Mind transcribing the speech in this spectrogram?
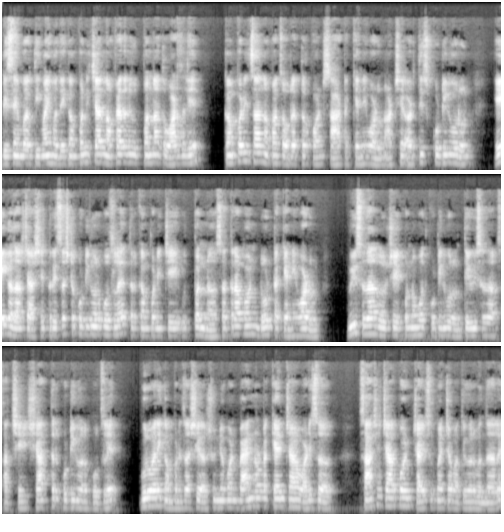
डिसेंबर तिमाहीमध्ये कंपनीच्या नफ्यात आणि उत्पन्नात वाढ झाली आहे कंपनीचा नफा चौऱ्याहत्तर पॉईंट सहा टक्क्यांनी वाढून आठशे अडतीस कोटींवरून एक हजार चारशे त्रेसष्ट कोटींवर पोहोचलाय. तर कंपनीचे उत्पन्न सतरा पॉईंट दोन टक्क्यांनी वाढून वीस हजार दोनशे एकोणनव्वद कोटींवरून तेवीस हजार सातशे शहात्तर कोटींवर पोहोचले. गुरुवारी कंपनीचा शेअर शून्य पॉईंट ब्याण्णव टक्क्यांच्या वाढीसह सहाशे चार पॉईंट चाळीस रुपयांच्या पातळीवर बंद झाले.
